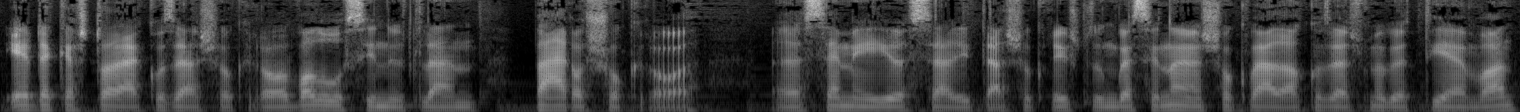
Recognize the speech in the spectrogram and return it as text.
érdekes találkozásokról, valószínűtlen párosokról, eh, személyi összeállításokról is tudunk beszélni. Nagyon sok vállalkozás mögött ilyen van,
